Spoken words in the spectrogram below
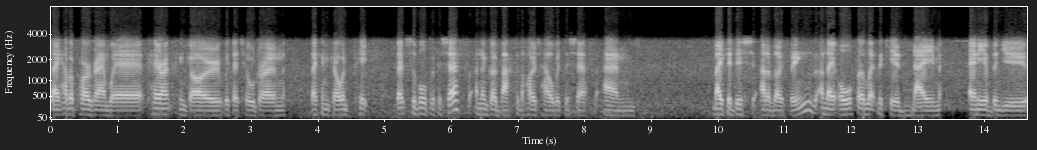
they have a program where parents can go with their children, they can go and pick vegetables with the chef and then go back to the hotel with the chef and make a dish out of those things. And they also let the kids name any of the new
